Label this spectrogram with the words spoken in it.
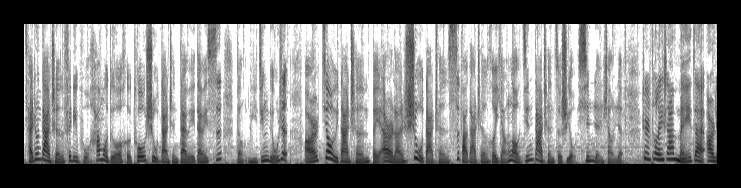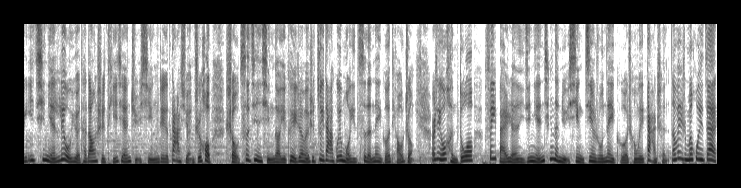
财政大臣菲利普·哈默德和脱欧事务大臣戴维·戴维斯等已经留任，而教育大臣、北爱尔兰事务大臣、司法大臣和养老金大臣则是有新人上任。这是特蕾莎梅在二零一。七年六月，他当时提前举行这个大选之后，首次进行的，也可以认为是最大规模一次的内阁调整，而且有很多非白人以及年轻的女性进入内阁成为大臣。那为什么会在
